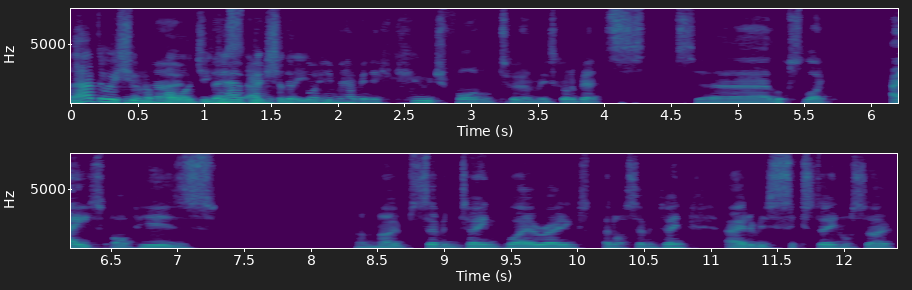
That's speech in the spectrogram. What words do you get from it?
And I have to issue an No, apology. they Just have actually, they've got him having a huge final term. He's got about uh, looks like eight of his I don't know 17 player ratings. Uh, not 17, eight of his 16 or so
